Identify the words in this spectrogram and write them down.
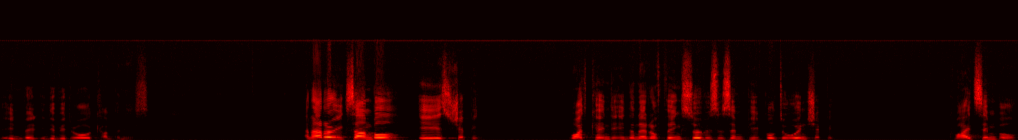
the individual companies. Another example is shipping. What can the Internet of Things services and people do in shipping? Quite simple.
